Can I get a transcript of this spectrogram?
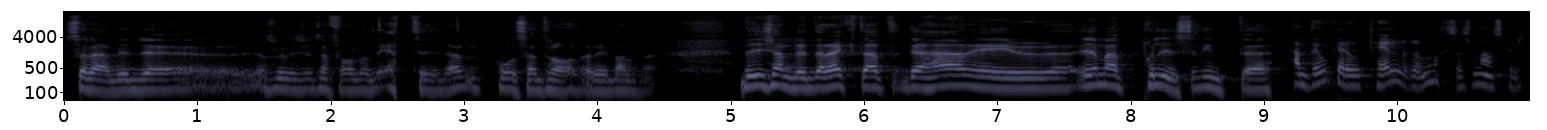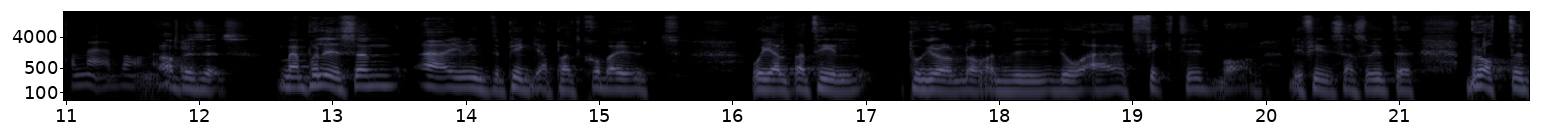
sådär vid, eh, jag tror vi skulle träffa honom vid ett-tiden på Centralen i Malmö. Vi kände direkt att det här är ju, i och med att polisen inte han bokade hotellrum också som han skulle ta med barnen Ja, till. precis. Men polisen är ju inte pigga på att komma ut och hjälpa till på grund av att vi då är ett fiktivt barn. Det finns alltså inte, brottet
